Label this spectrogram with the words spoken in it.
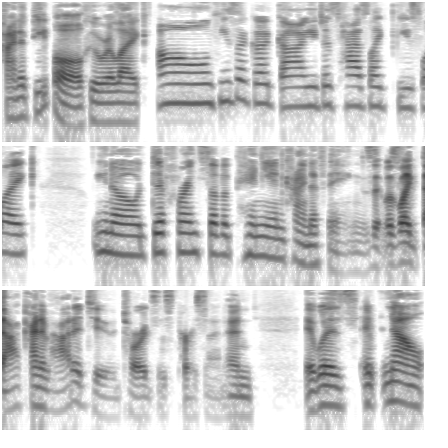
kind of people who were like, oh, he's a good guy. He just has like these like, you know, difference of opinion kind of things. It was like that kind of attitude towards this person. And it was, it, now,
